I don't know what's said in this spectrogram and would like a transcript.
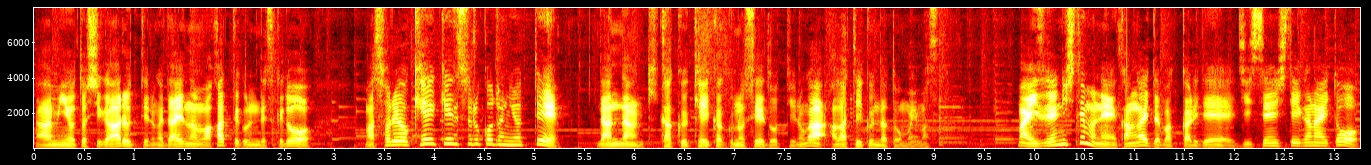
あ見落としがあるっていうのが大事なの分かってくるんですけど、まあ、それを経験することによって、だんだん企画、計画の精度っていうのが上がっていくんだと思います。まあ、いずれにしてもね、考えてばっかりで実践していかないと、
